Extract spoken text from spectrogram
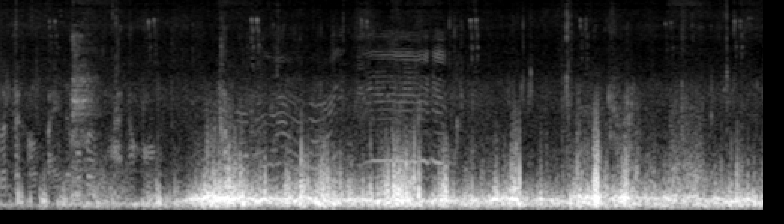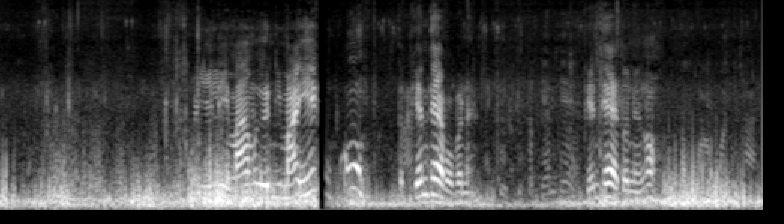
รถไปเขาไปแล้วมันก็หาเจ้าของ มีอีหลี มามืออื่นอีมาอีกโอ้แต่เพี้ยนแท้บอกไปเนี่ยตะเพียนแท้เพี้ยนแท้ตัวหนึ่งเนาะ หัวคนผ่าน เ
